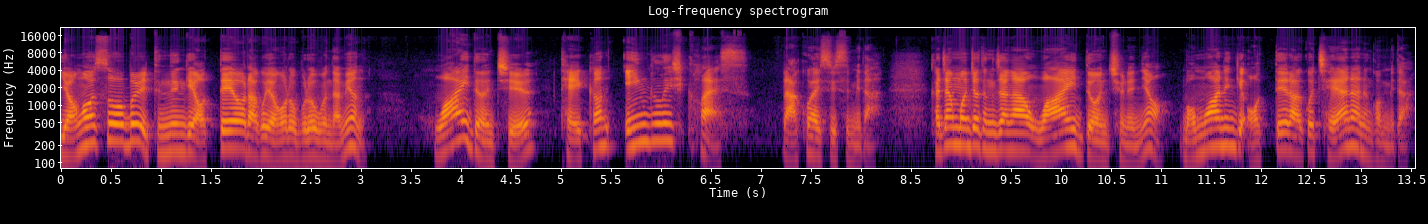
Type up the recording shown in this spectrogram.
영어 수업을 듣는 게 어때요? 라고 영어로 물어본다면 Why don't you take an English class? 라고 할 수 있습니다. 가장 먼저 등장한 why don't you는요, 뭐뭐 하는 게 어때? 라고 제안하는 겁니다.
